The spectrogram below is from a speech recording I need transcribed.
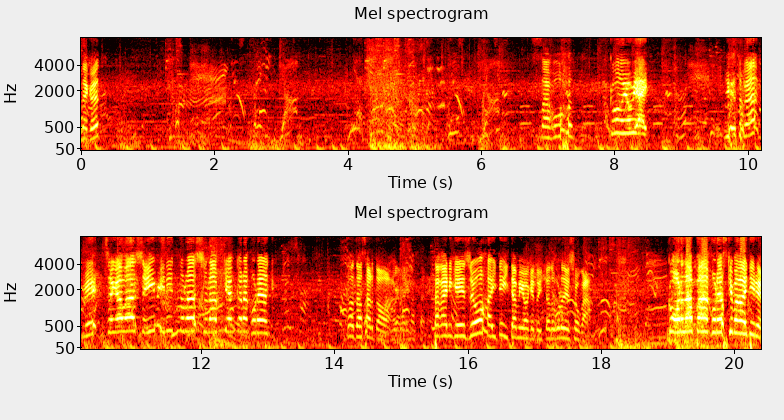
砕く？さあこの読み合い。ユートがめっちゃ我慢してインフィニットラッシュラッキャンからこれ。カウンターされと互いにゲージを吐いて痛み分けといったところでしょうかゴールダンパーこれは隙間が空いている。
